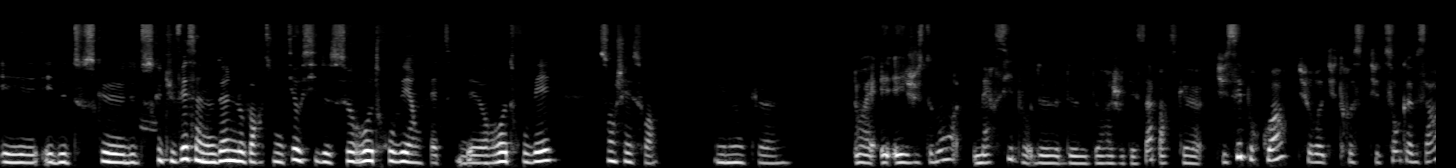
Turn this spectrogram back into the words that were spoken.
de tout ce que, de tout ce que tu fais, ça nous donne l'opportunité aussi de se retrouver en fait, de retrouver son chez-soi. Et donc, Ouais, et, justement, merci de, rajouter ça parce que tu sais pourquoi tu, re- tu, te, sens comme ça?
